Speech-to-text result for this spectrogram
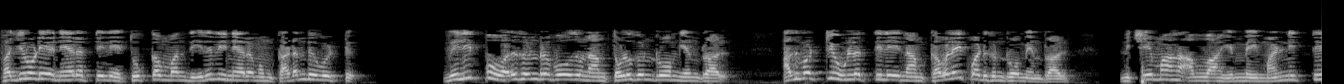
ஃபஜ்ருடைய நேரத்திலே தூக்கம் வந்து இறுதி நேரமும் கடந்துவிட்டு விழிப்பு வருகின்ற போது நாம் தொழுகின்றோம் என்றால் அது பற்றி உள்ளத்திலே நாம் கவலைப்படுகின்றோம் என்றால் நிச்சயமாக அல்லாஹ் எம்மை மன்னித்து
